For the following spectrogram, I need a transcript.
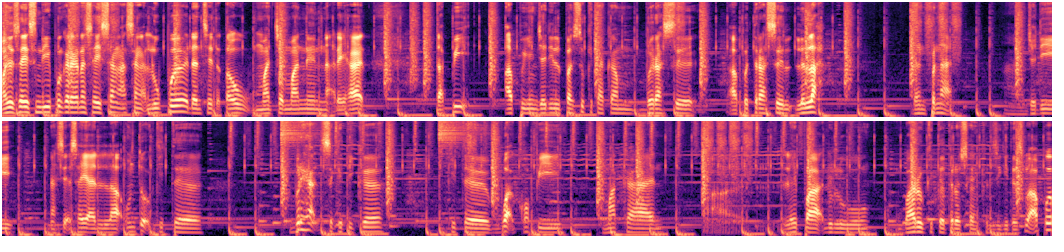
Macam saya sendiri pun kadang-kadang saya sangat-sangat lupa dan saya tak tahu macam mana nak rehat. Tapi apa yang jadi lepas tu kita akan berasa apa terasa lelah dan penat. Ha, jadi nasihat saya adalah untuk kita berehat seketika kita buat kopi, makan, uh, lepak dulu baru kita teruskan kerja kita. Sebab apa?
